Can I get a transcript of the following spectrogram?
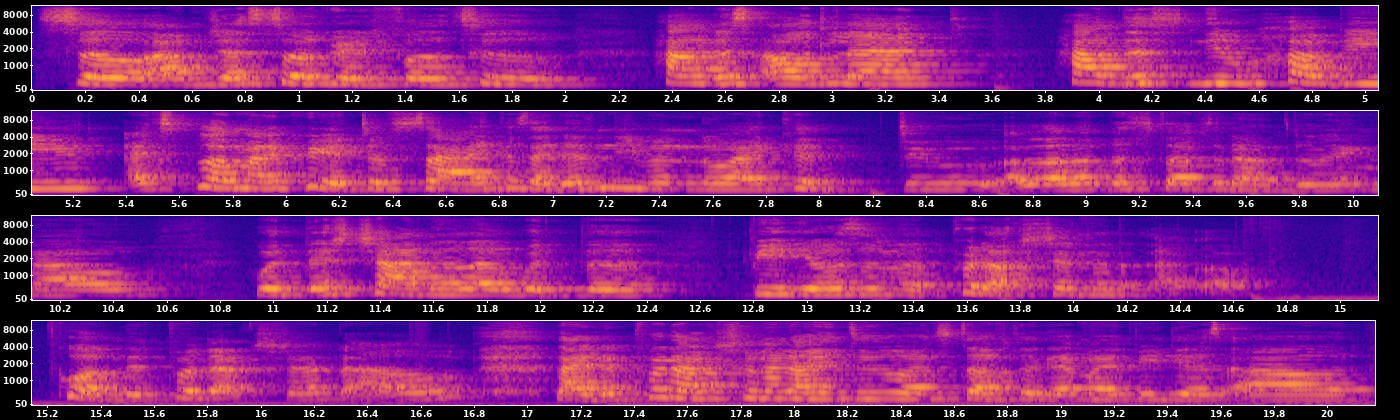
So I'm just so grateful to have this outlet have this new hobby, explore my creative side because I didn't even know I could do a lot of the stuff that I'm doing now with this channel and with the videos and the production that I, calling it production now. Like the production that I do and stuff to get my videos out.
